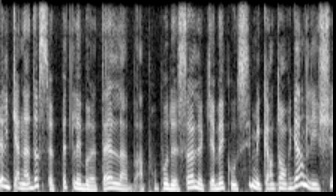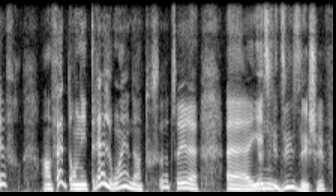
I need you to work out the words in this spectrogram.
le Canada se pète les bretelles à, propos de ça, le Québec aussi, mais quand on regarde les chiffres, en fait, on est très loin dans tout ça. Euh, Qu'est-ce qu'ils disent, les chiffres?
